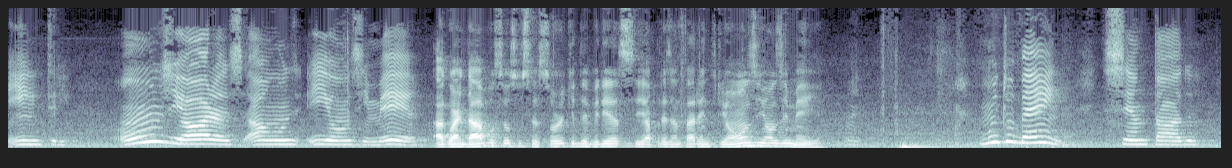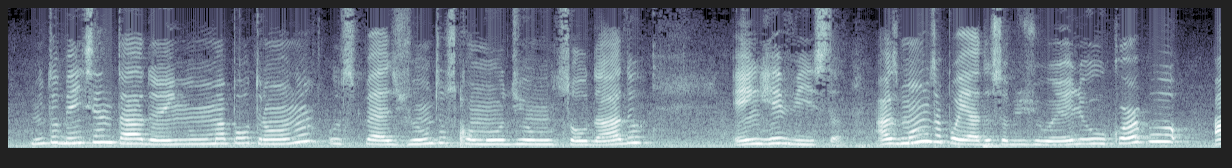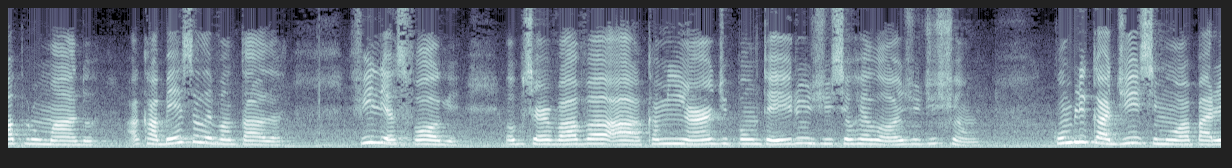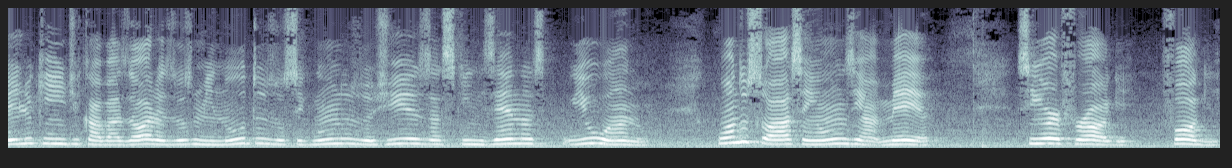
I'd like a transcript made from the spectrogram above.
entre 11 horas a 11 e 11 e meia. Aguardava o seu sucessor que deveria se apresentar entre 11 e 11 e meia. Muito bem sentado, muito bem sentado em uma poltrona, os pés juntos como o de um soldado em revista, as mãos apoiadas sobre o joelho, o corpo aprumado, a cabeça levantada. Phileas Fogg observava a caminhar de ponteiros de seu relógio de chão. Complicadíssimo o aparelho que indicava as horas, os minutos, os segundos, os dias, as quinzenas e o ano. Quando soassem onze e meia, Sr. Frog, Fogg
